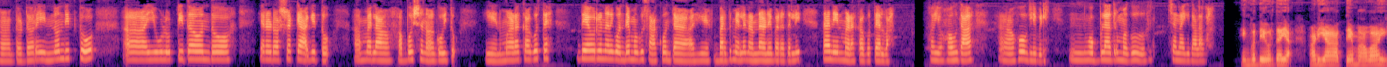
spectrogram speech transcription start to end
ಹಾಂ ದೊಡ್ಡವರೇ ಇನ್ನೊಂದಿತ್ತು. ಇವಳು ಹುಟ್ಟಿದ ಒಂದು ಎರಡು ವರ್ಷಕ್ಕೆ ಆಗಿತ್ತು. ಆಮೇಲೆ ಅಬೋಷನ್ ಆಗೋಯ್ತು. ಏನು ಮಾಡೋಕ್ಕಾಗುತ್ತೆ? ದೇವರು ನನಗೆ ಒಂದೇ ಮಗು ಸಾಕು ಅಂತ ಬರೆದ ಮೇಲೆ ನನ್ನ ಹಣೆ ಬರೋದಲ್ಲಿ ನಾನೇನು ಮಾಡೋಕ್ಕಾಗುತ್ತೆ ಅಲ್ವಾ? ಅಯ್ಯೋ ಹೌದಾ? ಹೋಗಲಿ ಬಿಡಿ. ಒಬ್ಬಳಾದ್ರೂ ಒಬ್ಳಾದ್ರೂ ಮಗು ಚೆನ್ನಾಗಿದ್ದಾಳಲ್ಲ. ಹೆಂಗೋ ದೇವ್ರ ದಯ ಅಡಿಯ ಅತ್ತೆ ಮಾವ ಈ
